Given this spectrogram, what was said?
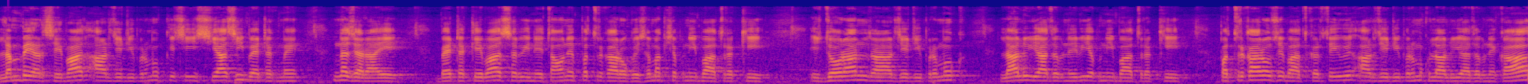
लंबे अरसे बाद आरजेडी प्रमुख किसी सियासी बैठक में नज़र आए। बैठक के बाद सभी नेताओं ने पत्रकारों के समक्ष अपनी बात रखी। इस दौरान आरजेडी प्रमुख लालू यादव ने भी अपनी बात रखी। पत्रकारों से बात करते हुए आरजेडी प्रमुख लालू यादव ने कहा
